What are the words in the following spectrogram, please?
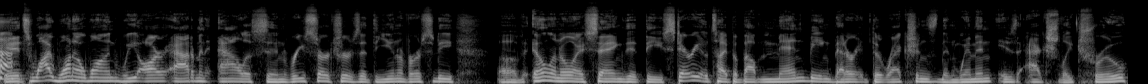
it's Y101. We are Adam and Allison, researchers at the University of Illinois, saying that the stereotype about men being better at directions than women is actually true.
